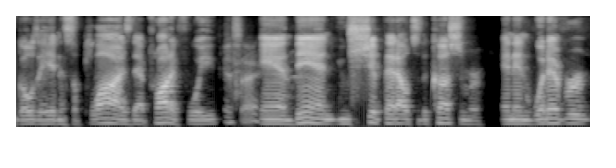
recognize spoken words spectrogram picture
goes ahead and supplies that product for you, Yes, sir. and then you ship that out to the customer. And then whatever,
